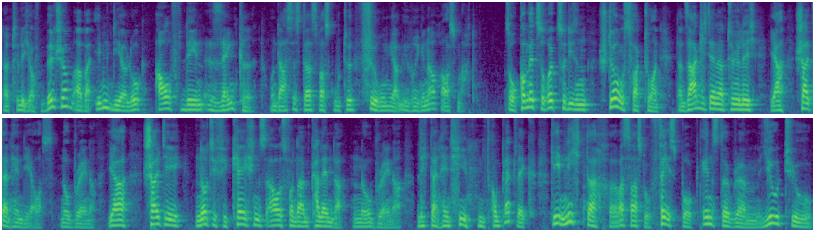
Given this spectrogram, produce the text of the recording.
natürlich auf dem Bildschirm, aber im Dialog auf den Senkel. Und das ist das, was gute Führung ja im Übrigen auch ausmacht. So, kommen wir zurück zu diesen Störungsfaktoren. Dann sage ich dir natürlich, ja, schalt dein Handy aus. No-brainer. Ja, schalt die Notifications aus von deinem Kalender. No-brainer. Leg dein Handy komplett weg. Geh nicht nach, was sagst du, Facebook, Instagram, YouTube,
